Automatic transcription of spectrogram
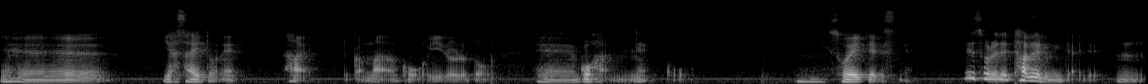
えー野菜とねはいとかまあこういろいろと、えーご飯にねこううん添えてですね。でそれで食べるみたいで、うん、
